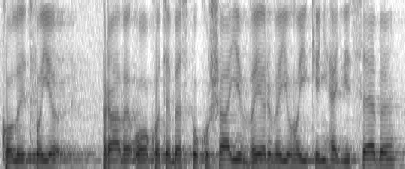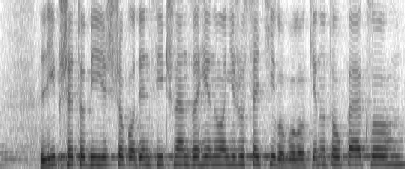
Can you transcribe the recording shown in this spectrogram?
Коли твоє праве око тебе спокушає, вирви його і кинь геть від себе. Ліпше тобі, щоб один твій член загинув, ніж усе тіло було кинуто в пекло.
